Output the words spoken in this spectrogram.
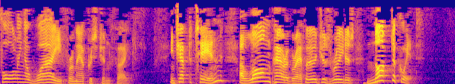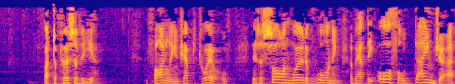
falling away from our Christian faith. In chapter 10, a long paragraph urges readers not to quit but to persevere. And finally, in chapter 12, there's a solemn word of warning about the awful danger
